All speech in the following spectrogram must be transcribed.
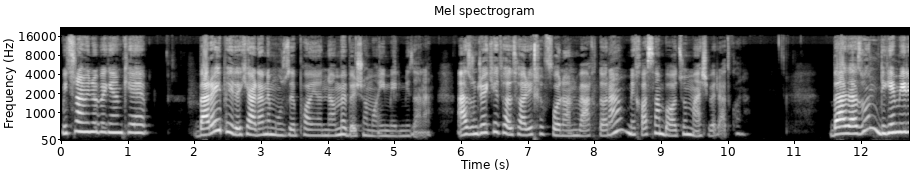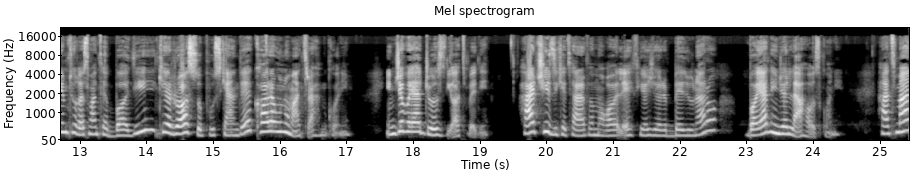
می‌تونم این رو بگم که برای پیدا کردن موضوع پایان نامه به شما ایمیل می‌زنم. از اونجایی که تا تاریخ فلان وقت دارم می‌خواستم باهاتون مشورت کنم. بعد از اون دیگه میریم تو قسمت بادی که راست و پوسکنده کار اونو مطرح می‌کنیم. اینجا باید جزئیات بدین. هر چیزی که طرف مقابل احتیاج داره بدونه رو باید اینجا لحاظ کنین. حتما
